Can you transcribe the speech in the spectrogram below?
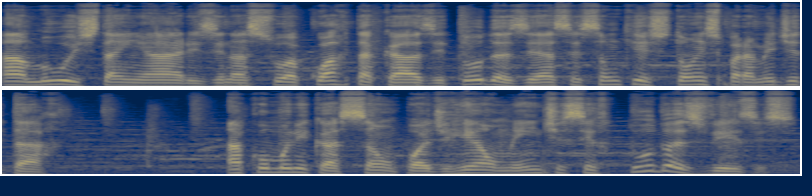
A lua está em Ares e na sua quarta casa e todas essas são questões para meditar. A comunicação pode realmente ser tudo às vezes.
